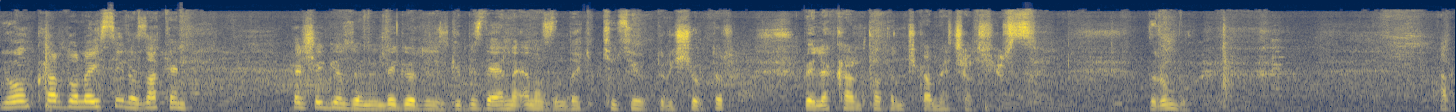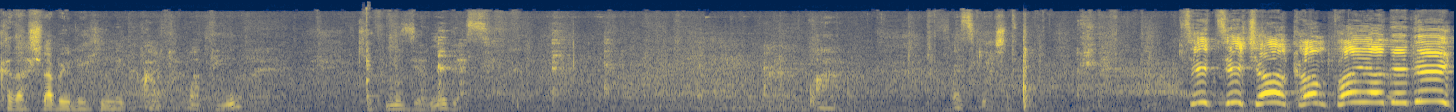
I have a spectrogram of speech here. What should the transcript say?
Yoğun kar dolayısıyla zaten her şey göz önünde gördüğünüz gibi biz de en, en azından kimse yoktur, iş yoktur. Böyle karın tadını çıkarmaya çalışıyoruz. Durum bu. Arkadaşlar böyle yine bir kar topu atayım. Keyfimiz yerine gelsin. Ah, Ses geçti. Sit sit çal kampanya dedik.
